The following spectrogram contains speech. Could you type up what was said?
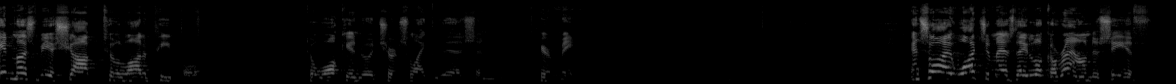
It must be a shock to a lot of people to walk into a church like this and hear me. And so I watch them as they look around to see if,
